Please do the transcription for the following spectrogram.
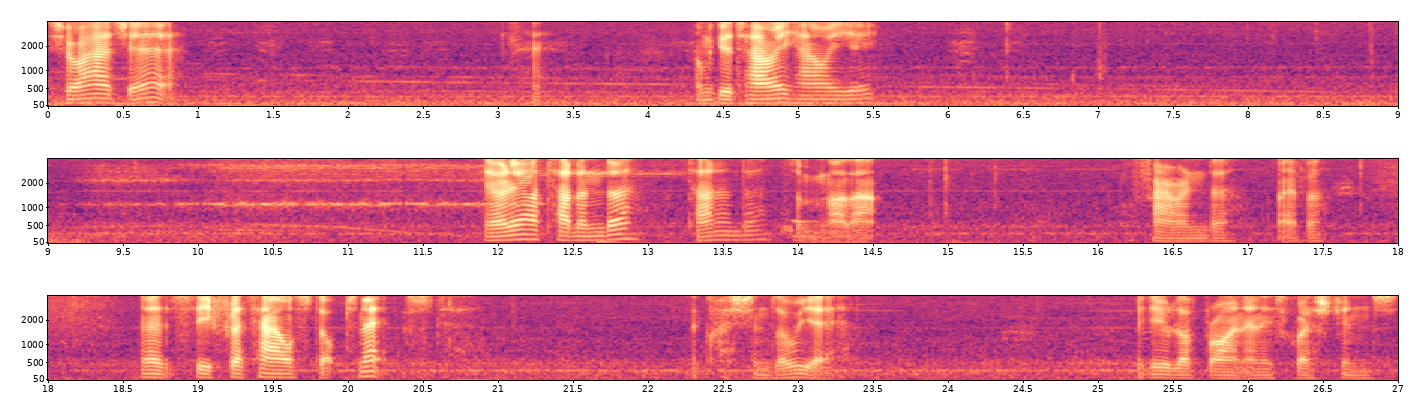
Sure has, yeah. I'm good, Harry. How are you? Here they are, Talander. Talander? Something like that. Or whatever. Let's see Fletau stops next. Questions, oh yeah. We do love Brian and his questions.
